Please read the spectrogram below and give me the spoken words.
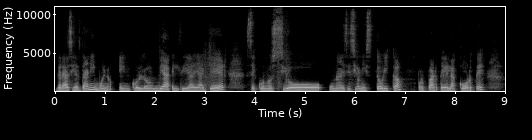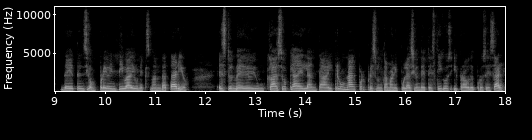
Gracias, Dani. Bueno, en Colombia el día de ayer se conoció una decisión histórica por parte de la Corte de detención preventiva de un exmandatario. Esto en medio de un caso que adelanta el tribunal por presunta manipulación de testigos y fraude procesal.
